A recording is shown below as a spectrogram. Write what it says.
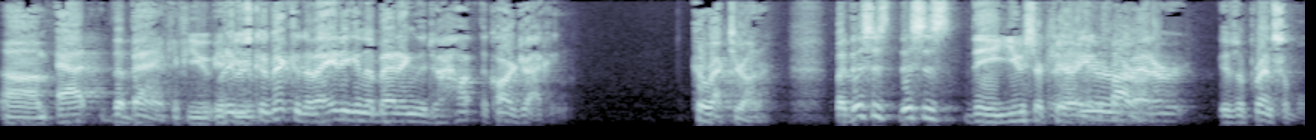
um, at the bank. If you But he was convicted of aiding and abetting the carjacking. Correct, Your Honor. But this is this is the use or carrying of the firearm. Aiding and abetting is a principal.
